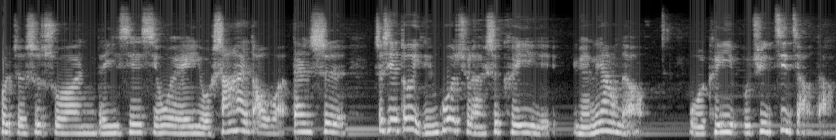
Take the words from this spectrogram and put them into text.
或者是说你的一些行为有伤害到我，但是这些都已经过去了，是可以原谅的，我可以不去计较的。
